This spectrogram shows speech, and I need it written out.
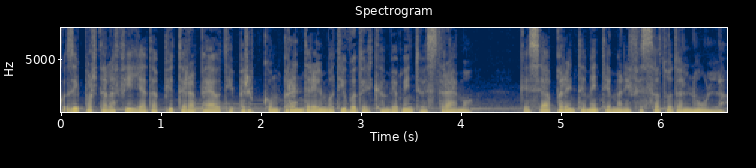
Così porta la figlia da più terapeuti per comprendere il motivo del cambiamento estremo, che si è apparentemente manifestato dal nulla.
